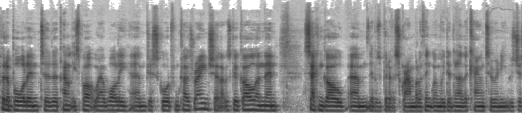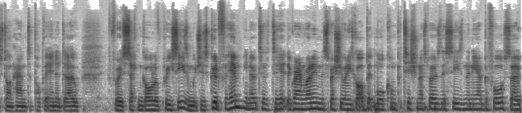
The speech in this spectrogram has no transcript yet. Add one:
put a ball into the penalty spot where Whalley um, just scored from close range. So that was a good goal. And then second goal, um, there was a bit of a scramble, I think, when we did another counter, and he was just on hand to pop it in Udoh for his second goal of pre-season, which is good for him, you know, to, to hit the ground running, especially when he's got a bit more competition, I suppose, this season than he had before. So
